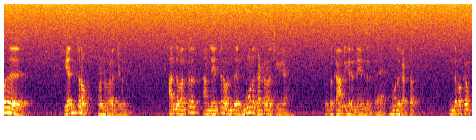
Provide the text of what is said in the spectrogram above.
ஒரு யந்திரம் ஒன்று வரைஞ்சிக்கணும். அந்த மந்திர அந்த யந்திரம் வந்து மூணு கட்டம் வச்சுங்க இப்போ காமிக்கிற இந்த எந்திரத்தை மூணு கட்டம். இந்த பக்கம்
